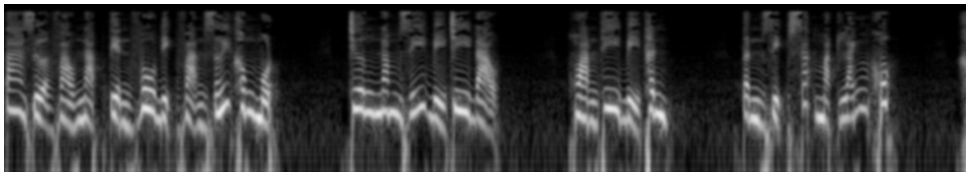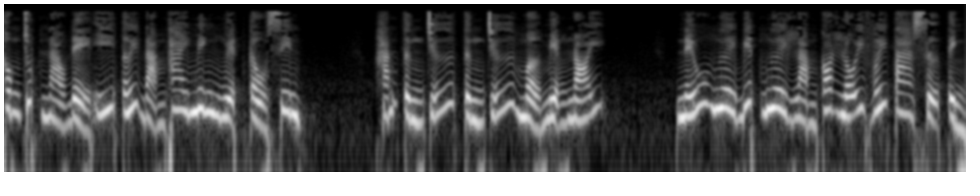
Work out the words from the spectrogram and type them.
ta dựa vào nạp tiền vô địch vạn giới không một, chương năm dĩ bị chi đạo, hoàn thi bị thân, tần dịp sắc mặt lãnh khúc, không chút nào để ý tới đảm thai minh nguyệt cầu xin, hắn từng chữ từng chữ mở miệng nói, nếu ngươi biết ngươi làm có lỗi với ta sự tình,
